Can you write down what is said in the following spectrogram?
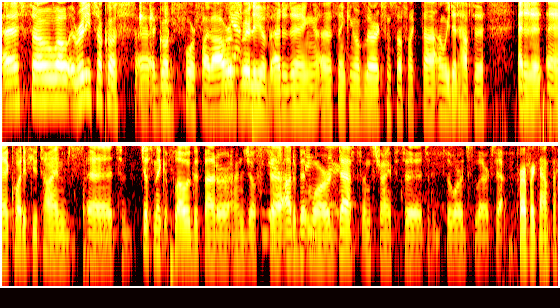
Uh, so well, it really took us uh, a good four or five hours, Yeah. really, of editing, uh, thinking of lyrics and stuff like that, and we did have to edit it uh, quite a few times uh, to just make it flow a bit better and just Yeah, uh, add a bit more depth and strength to, to the, the words, the lyrics. Yeah. Perfect answer.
